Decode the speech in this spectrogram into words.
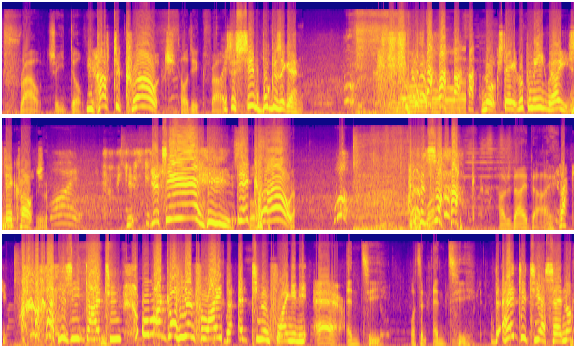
crouch. Are you dumb? You have to crouch. Told you to crouch. It's the same boogers again. Look, stay. Look at me. Where are you? Stay crouched. Why? You, you see? Stay supposed to crouched. What? Zach. How did I die? Zach, you. you see, died too. Oh my God, he went flying. The entity went flying in the air. NT. What's an NT? The entity I said, not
